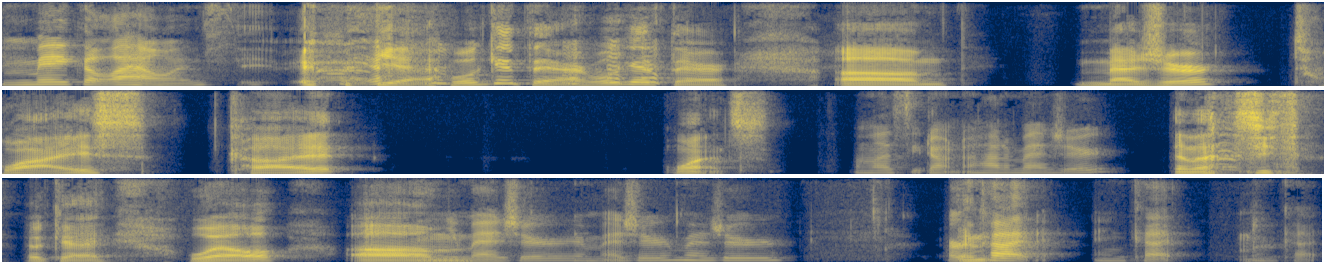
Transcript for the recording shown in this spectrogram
Make allowance. yeah, we'll get there. We'll get there. Um, measure twice, cut once. Unless you don't know how to measure. Unless you, okay. Well, and you um, measure and measure and measure. Or and- cut and cut and cut.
